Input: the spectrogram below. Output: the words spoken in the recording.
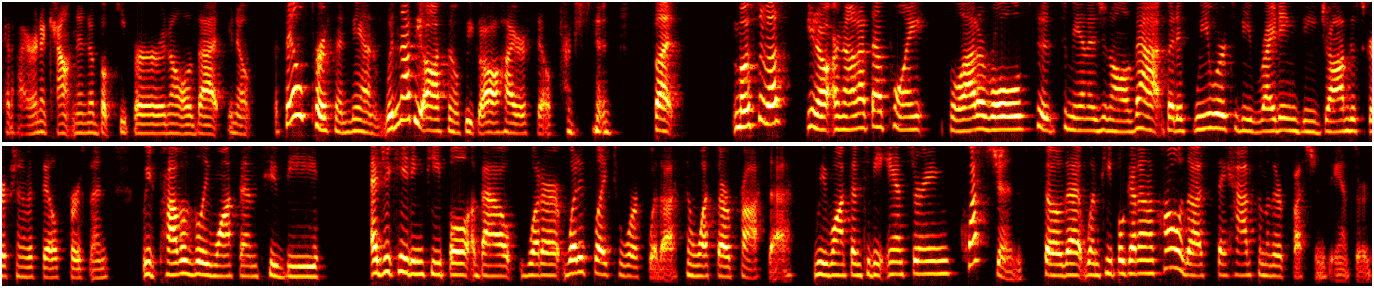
could hire an accountant and a bookkeeper and all of that, you know, a salesperson, man, wouldn't that be awesome if we could all hire a salesperson? But most of us, you know, are not at that point. It's a lot of roles to, to manage and all of that. But if we were to be writing the job description of a salesperson, we'd probably want them to be educating people about what are what it's like to work with us and what's our process. We want them to be answering questions so that when people get on a call with us, they have some of their questions answered.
